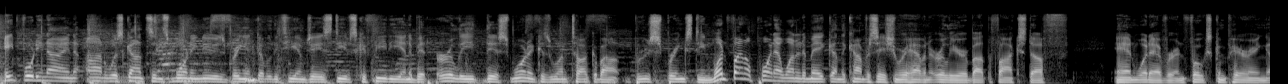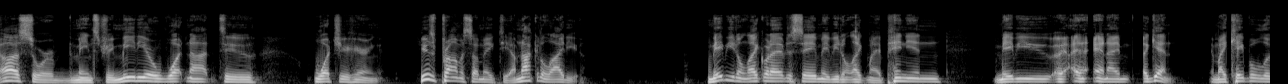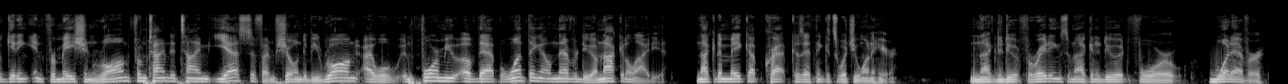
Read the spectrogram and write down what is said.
Eight forty nine on Wisconsin's Morning News, bringing in WTMJ's Steve Scaffidi in a bit early this morning because we want to talk about Bruce Springsteen. One final point I wanted to make on the conversation we were having earlier about the Fox stuff and whatever, and folks comparing us or the mainstream media or whatnot to what you're hearing. Here's a promise I'll make to you. I'm not going to lie to you. Maybe you don't like what I have to say. Maybe you don't like my opinion. Maybe you, and, and I'm, again, am I capable of getting information wrong from time to time? Yes. If I'm shown to be wrong, I will inform you of that. But one thing I'll never do, I'm not going to lie to you. I'm not going to make up crap because I think it's what you want to hear. I'm not going to do it for ratings. I'm not going to do it for whatever.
